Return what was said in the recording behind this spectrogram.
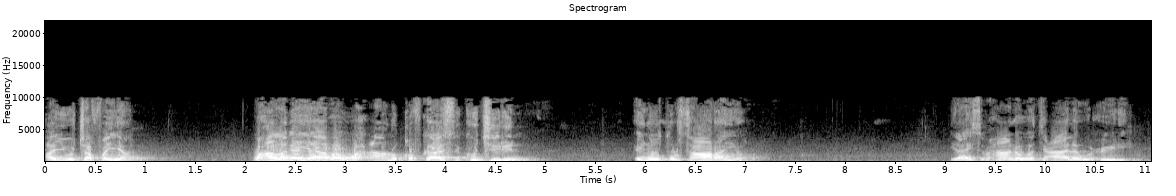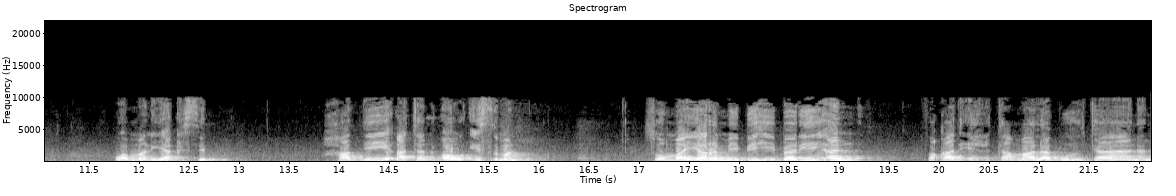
ayuu jafaya waxaa laga yaabaa wax aanu qofkaasi ku jirin inuu dul saarayo. Ilaahay subxaanahu wa tacaala wuxuu yidhi waman yaksib khadii'atan ow isman uma yarmi bihi barii'a faqad ixtamala buhtaanan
